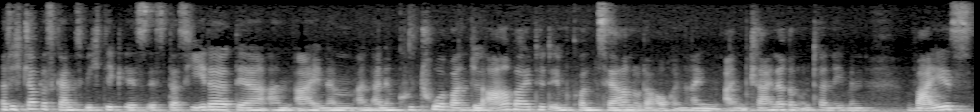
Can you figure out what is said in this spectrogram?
Also ich glaube, was ganz wichtig ist, ist, dass jeder, der an einem, an einem Kulturwandel arbeitet im Konzern oder auch in einem, einem kleineren Unternehmen, weiß,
